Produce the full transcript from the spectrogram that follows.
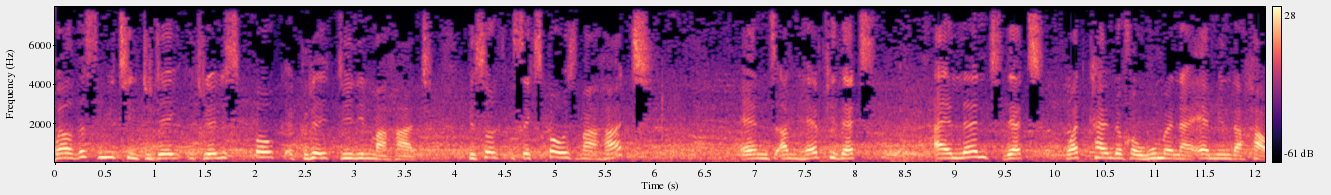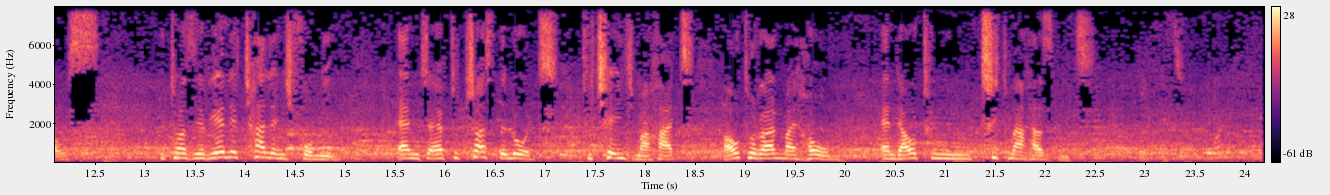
Well, this meeting today, it really spoke a great deal in my heart. It's exposed my heart, and I'm happy that I learned that what kind of a woman I am in the house. It was a really challenge for me, and I have to trust the Lord to change my heart, how to run my home, and how to treat my husband.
